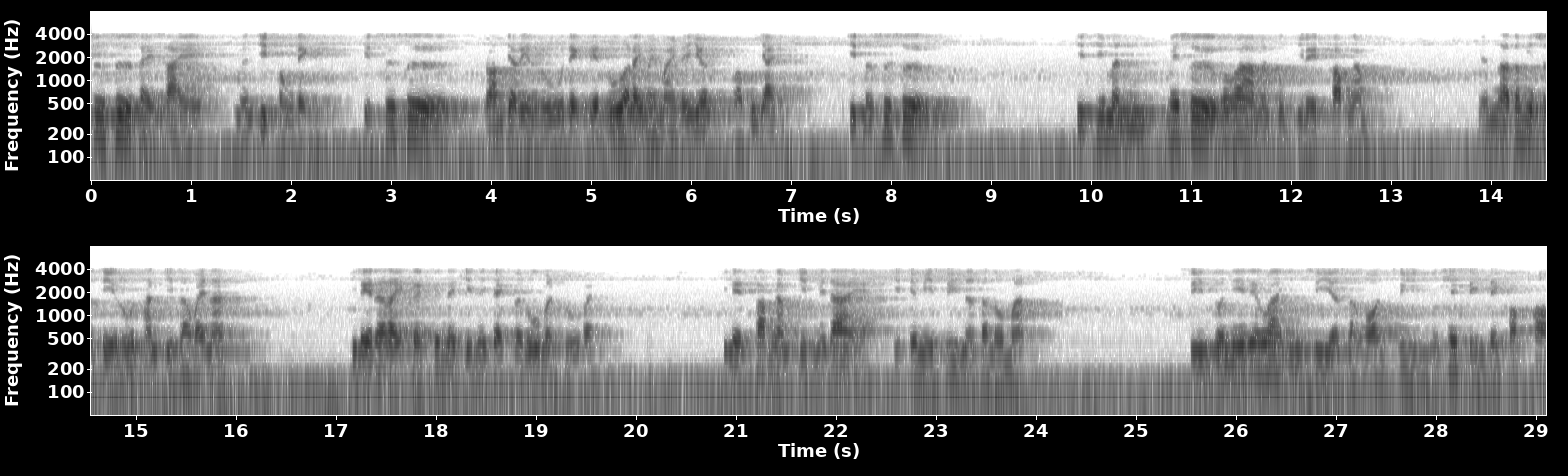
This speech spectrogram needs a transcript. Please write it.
ซื่อๆใสๆเหมือนจิตของเด็ก จิตซื่อๆพร้อมจะเรียนรู้เด็กเรียนรู้อะไรใหม่ ๆ ได้เยอะกว่าผู้ใหญ่ จิตมันซื่อๆจิตที่มันไม่ซื่อเพราะว่ามันถูกกิเลสครอบงำงั้นเราต้องมีสติรู้ทันจิตเราไว้นะ กิเลสอะไรเกิดขึ้นในจิตในใจคอยรู้มันรู้ไปกิเลสครอบงำจิตไม่ได้ จิตจะมีศีลอัตโนมัติ ศีลตัวนี้เรียกว่าอินทรียสังวรศีลไม่ใช่ศีลเป็นข้อข้อ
